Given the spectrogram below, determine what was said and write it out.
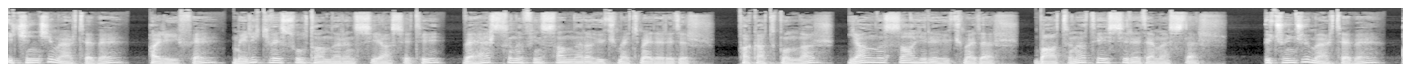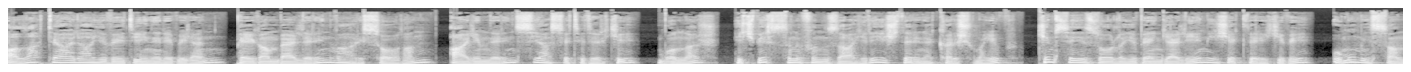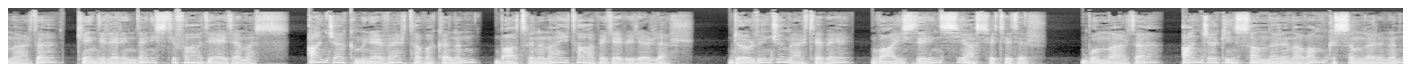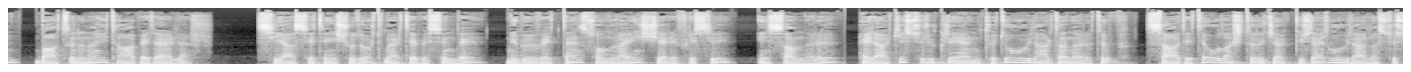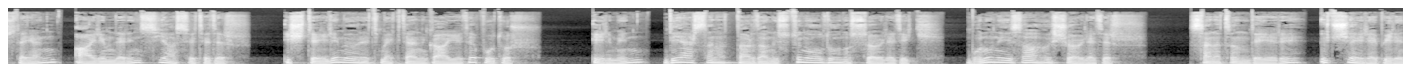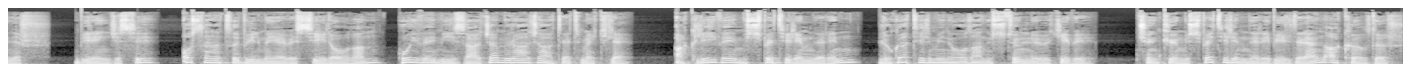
İkinci mertebe halife, melik ve sultanların siyaseti ve her sınıf insanlara hükmetmeleridir. Fakat bunlar yalnız zahire hükmeder, batına tesir edemezler. Üçüncü mertebe Allah Teala'yı ve dinini bilen, peygamberlerin varisi olan alimlerin siyasetidir ki bunlar hiçbir sınıfın zahiri işlerine karışmayıp kimseyi zorlayıp engelleyemeyecekleri gibi umum insanlar da kendilerinden istifade edemez. Ancak münevver tabakanın batınına hitap edebilirler. Dördüncü mertebe vaizlerin siyasetidir. Bunlar da ancak insanların avam kısımlarının batınına hitap ederler. Siyasetin şu dört mertebesinde nübüvvetten sonra en şereflisi insanları helake sürükleyen kötü huylardan arıtıp saadete ulaştıracak güzel huylarla süsleyen alimlerin siyasetidir. İşte ilim öğretmekten gaye de budur. İlmin diğer sanatlardan üstün olduğunu söyledik. Bunun izahı şöyledir. Sanatın değeri üç şeyle bilinir. Birincisi, o sanatı bilmeye vesile olan huy ve mizaca müracaat etmekle. Akli ve müsbet ilimlerin lügat ilmine olan üstünlüğü gibi. Çünkü müsbet ilimleri bildiren akıldır.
